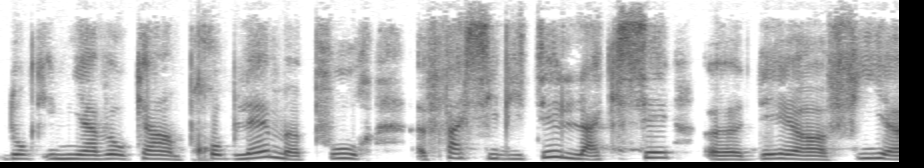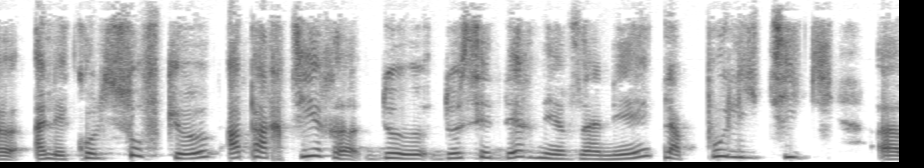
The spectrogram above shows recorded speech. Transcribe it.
Donc, il n'y avait aucun problème pour faciliter l'accès des filles à l'école. Sauf que, à partir de, de ces dernières années, la politique euh,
